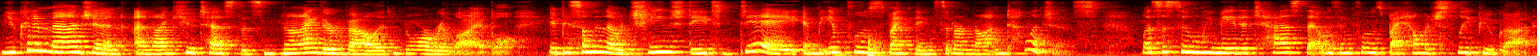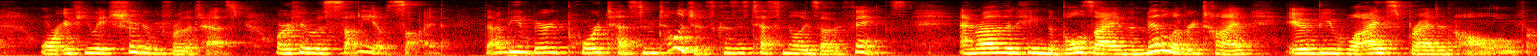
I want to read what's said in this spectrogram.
You can imagine an IQ test that's neither valid nor reliable. It'd be something that would change day to day and be influenced by things that are not intelligence, Let's assume we made a test that was influenced by how much sleep you got, or if you ate sugar before the test, or if it was sunny outside. That would be a very poor test of intelligence because it's testing all these other things. And rather than hitting the bullseye in the middle every time, it would be widespread and all over.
